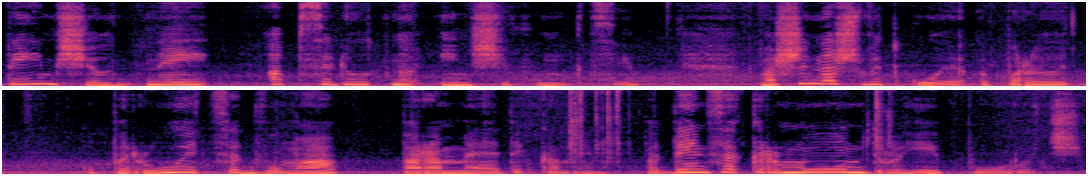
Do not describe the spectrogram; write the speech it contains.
тим, що в неї абсолютно інші функції. Машина швидкої оперується двома парамедиками: один за кермом, другий поруч.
